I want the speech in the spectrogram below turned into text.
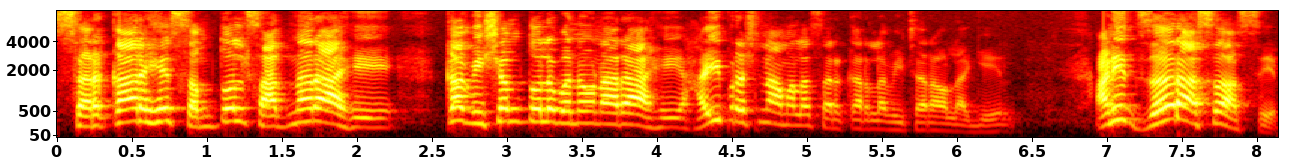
सरकार हे समतोल साधणारं आहे का विषमतोल बनवणारं आहे? हाही प्रश्न आम्हाला सरकारला विचारावा लागेल. आणि जर असं असेल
